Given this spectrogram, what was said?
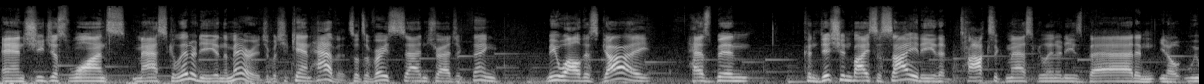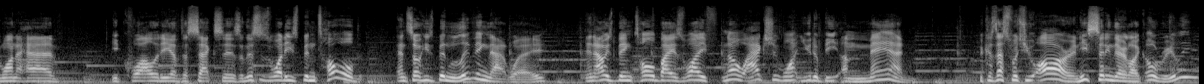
And she just wants masculinity in the marriage, but she can't have it. So it's a very sad and tragic thing. Meanwhile, this guy has been conditioned by society that toxic masculinity is bad and, you know, we want to have equality of the sexes. And this is what he's been told. And so he's been living that way. And now he's being told by his wife, no, I actually want you to be a man because that's what you are. And he's sitting there like, oh, really?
